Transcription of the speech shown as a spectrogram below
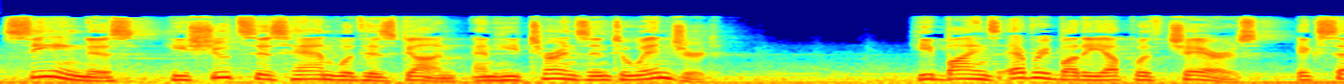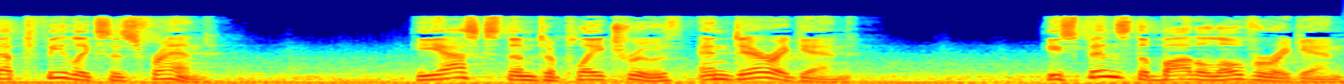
Seeing this, he shoots his hand with his gun and he turns into injured. He binds everybody up with chairs, except Felix's friend. He asks them to play truth and dare again. He spins the bottle over again,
